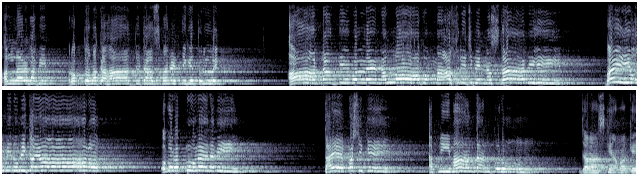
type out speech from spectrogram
আল্লাহর হাবিব রক্তমাখা হাত দুটা আসমানের দিকে তুললেন আর ডাক দিয়ে বললেন, আল্লাহুম্মা আখরিজ আসলাবিহি মান ওগো রব্বুল আলামিন, তায়েববাসীকে আপনি ঈমান দান করুন। যারা আজকে আমাকে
